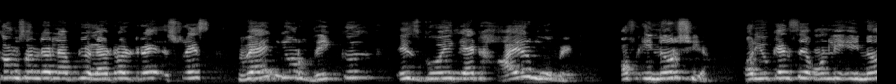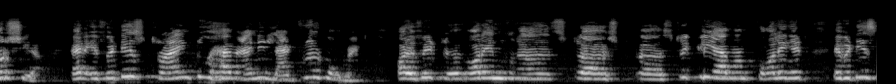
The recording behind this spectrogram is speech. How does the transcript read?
comes under lateral stress? When your vehicle is going at higher moment of inertia or you can say only inertia and if it is trying to have any lateral movement or if it or in uh, st uh, uh, strictly I'm calling it if it is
